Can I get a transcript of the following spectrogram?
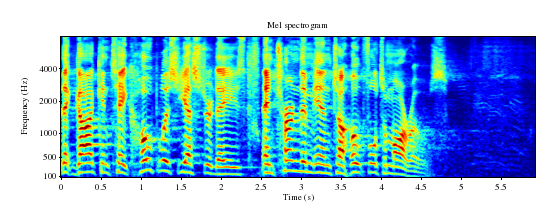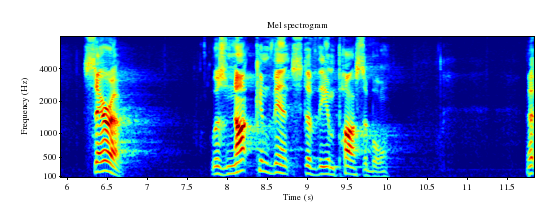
that God God can take hopeless yesterdays and turn them into hopeful tomorrows. Sarah was not convinced of the impossible. Uh,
